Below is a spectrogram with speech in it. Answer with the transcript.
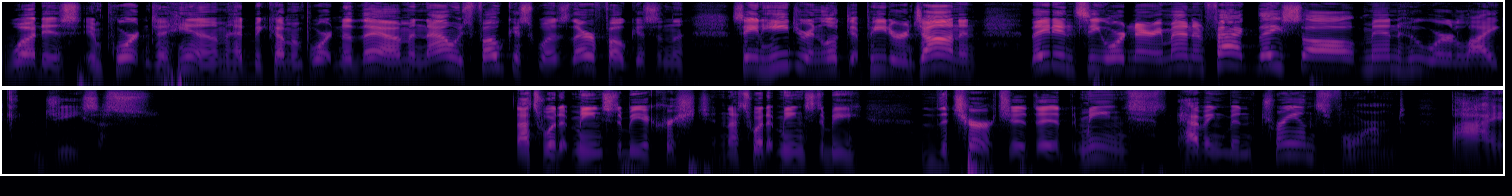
what is important to him had become important to them, and now his focus was their focus. And the Sanhedrin looked at Peter and John, and They didn't see ordinary men. In fact, they saw men who were like Jesus. That's what it means to be a Christian. That's what it means to be the church. It, it means having been transformed by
